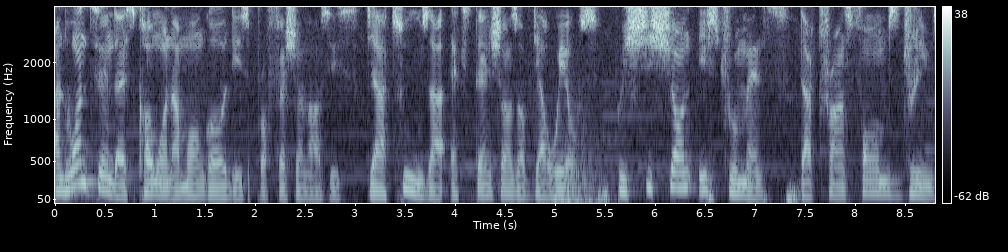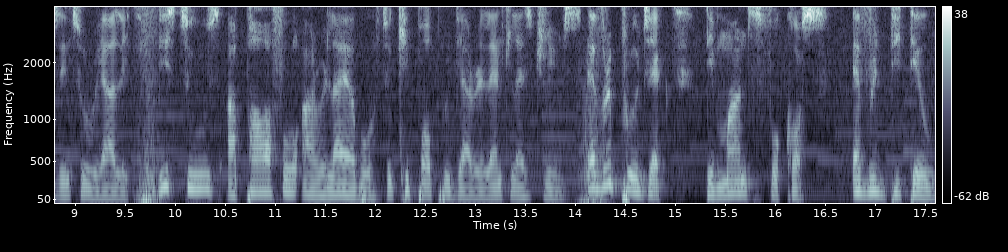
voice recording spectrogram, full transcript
And one thing that is common among all these professionals is their tools are extensions of their wills. Precision instruments that transforms dreams into reality. These tools are powerful and reliable to keep up with their relentless dreams. Every project demands focus, Every detail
